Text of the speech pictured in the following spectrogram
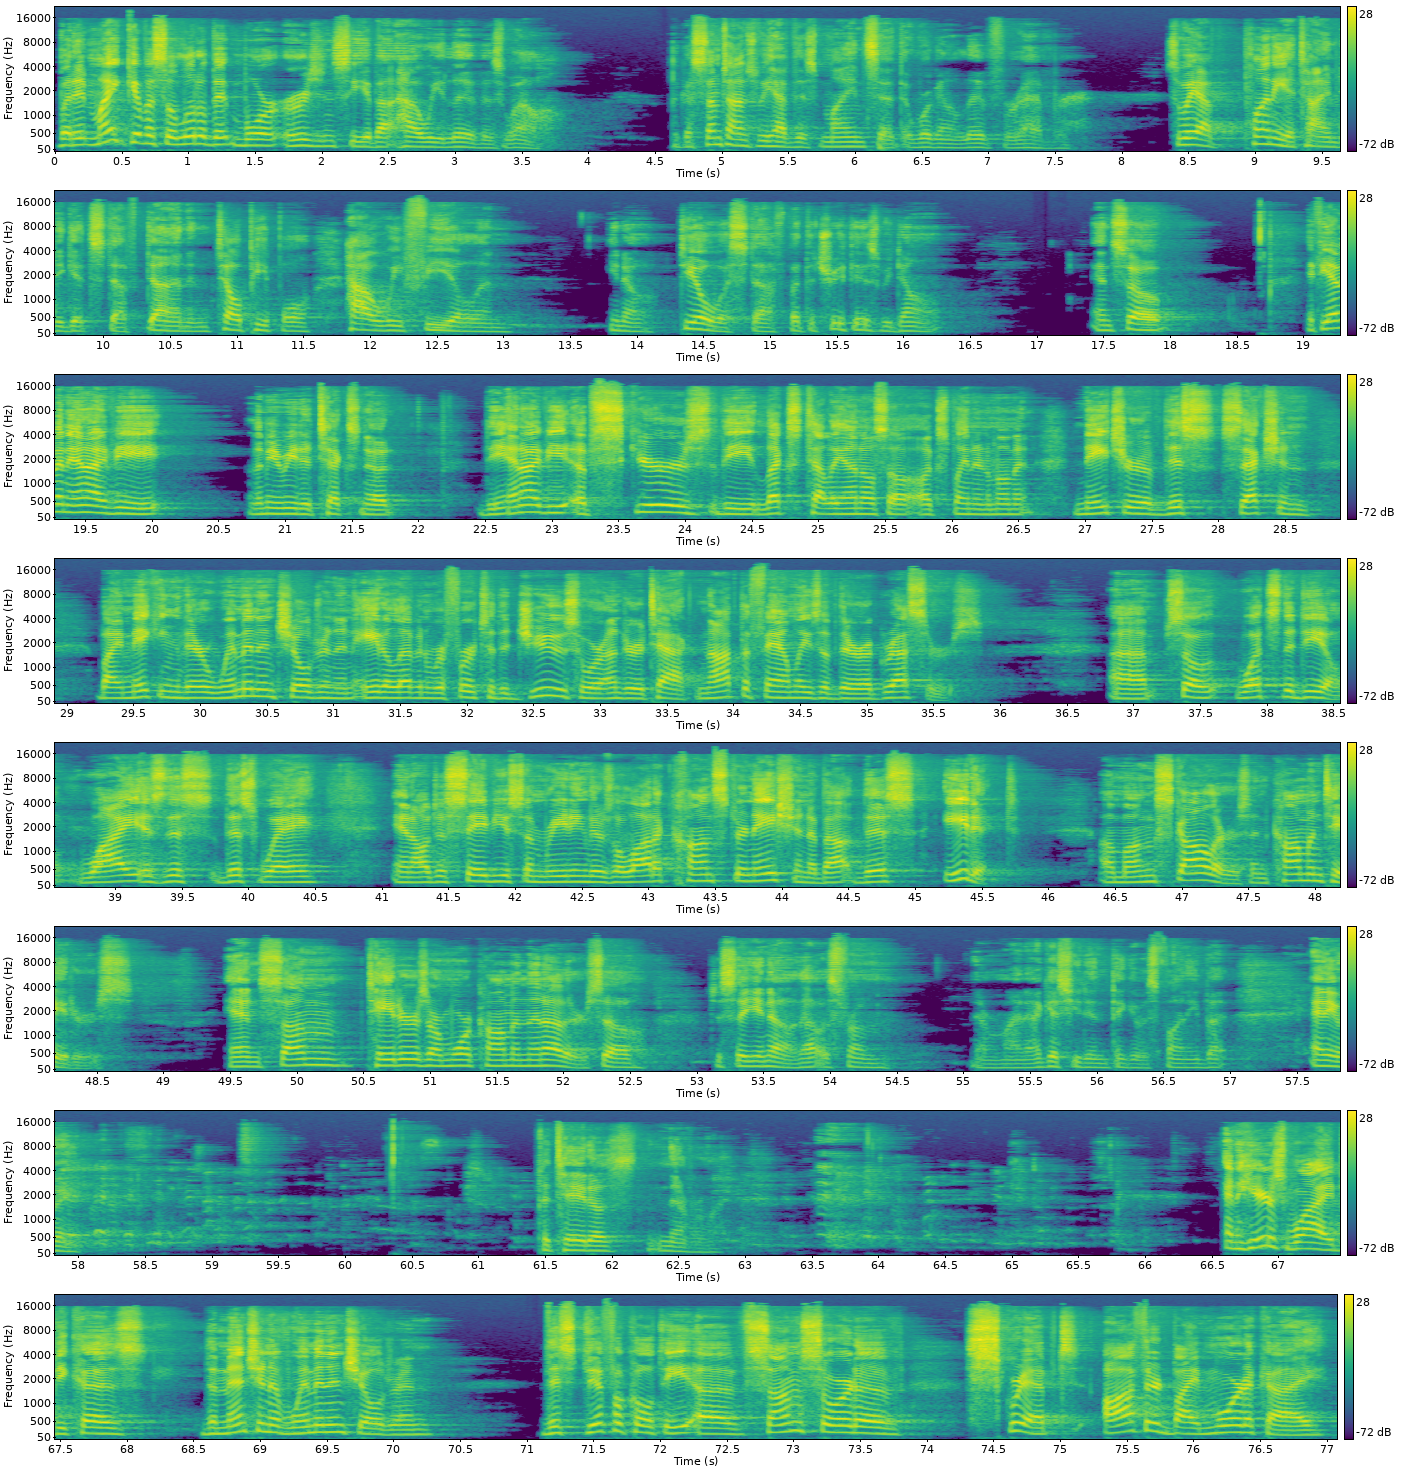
but it might give us a little bit more urgency about how we live as well. Because sometimes we have this mindset that we're going to live forever. So we have plenty of time to get stuff done and tell people how we feel and, you know, deal with stuff. But the truth is, we don't. And so if you have an NIV, let me read a text note. The NIV obscures the lex talionis, I'll, I'll explain in a moment, nature of this section by making their women and children in 811 refer to the Jews who are under attack, not the families of their aggressors. Uh, so, what's the deal? Why is this this way? And I'll just save you some reading. There's a lot of consternation about this edict among scholars and commentators. And some taters are more common than others. So, just so you know, that was from, never mind. I guess you didn't think it was funny, but anyway. potatoes, never mind. And here's why because the mention of women and children, this difficulty of some sort of script authored by Mordecai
